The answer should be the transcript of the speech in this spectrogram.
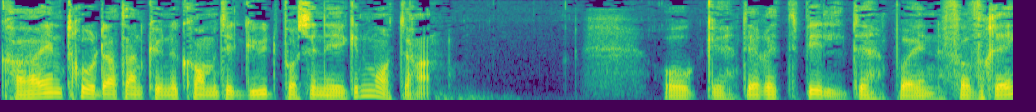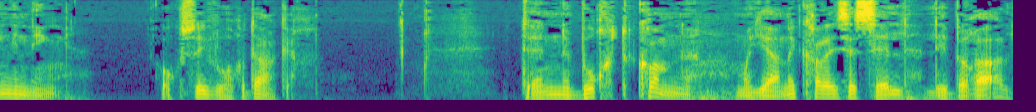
Kain trodde at han kunne komme til Gud på sin egen måte, han. Og det er et bilde på en forvrengning også i våre dager. Den bortkomne må gjerne kalle seg selv liberal,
